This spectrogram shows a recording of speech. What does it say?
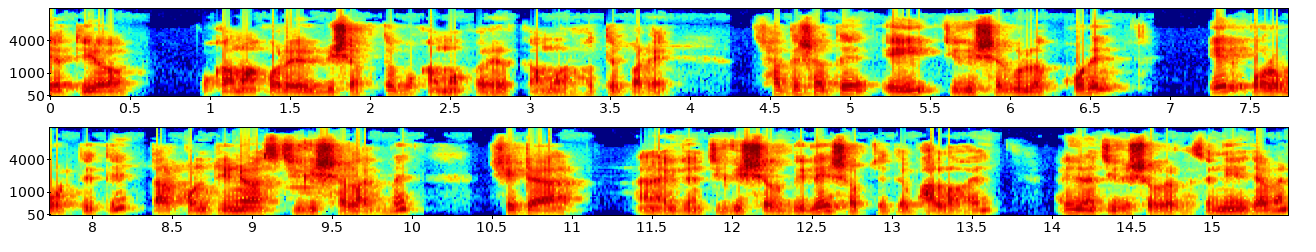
জাতীয় পোকামাকড়ের, বিষাক্ত পোকামাকড়ের কামড় হতে পারে সাথে সাথে এই চিকিৎসাগুলো করে এর পরবর্তীতে তার কন্টিনিউয়াস চিকিৎসা লাগবে। সেটা একজন চিকিৎসক দিলে সবচেয়ে ভালো হয়। একজন চিকিৎসকের কাছে নিয়ে যাবেন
